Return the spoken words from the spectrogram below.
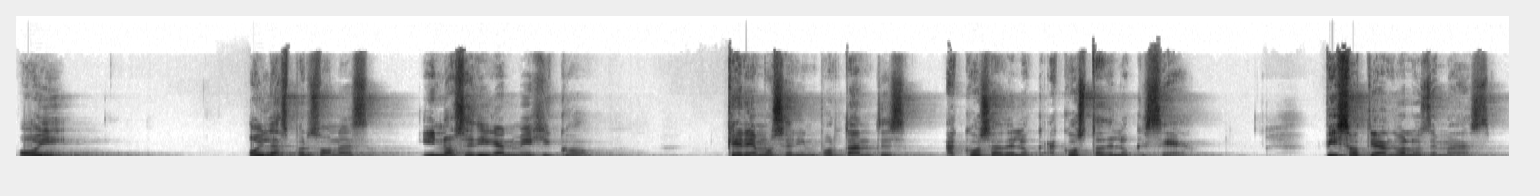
hoy, hoy las personas, y no se diga en México, queremos ser importantes a, de lo, a costa de lo que sea, pisoteando a los demás,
